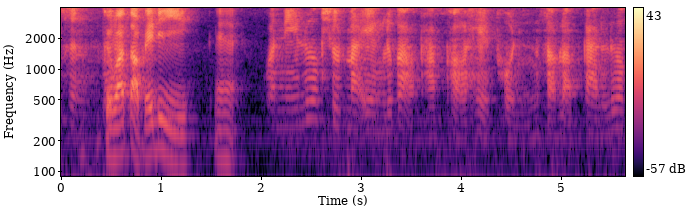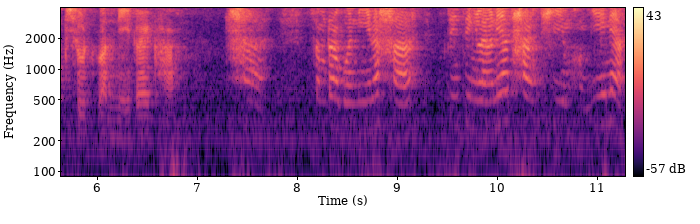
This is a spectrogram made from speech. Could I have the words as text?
เชิญถือว่าตอบได้ดีนะฮะวันนี้เลือกชุดมาเองหรือเปล่าครับ ขอเหตุผลสำหรับการเลือกชุดวันนี้ด้วยครับ ค่ะสำหรับวันนี้นะคะ จริง ๆ แล้วเนี่ยทางทีมของยี่เนี่ย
